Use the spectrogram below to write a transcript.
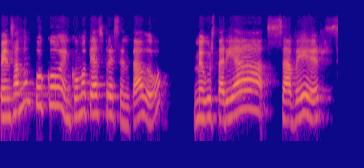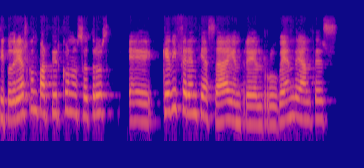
Pensando un poco en cómo te has presentado, Me gustaría saber si podrías compartir con nosotros eh, qué diferencias hay entre el Rubén de antes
